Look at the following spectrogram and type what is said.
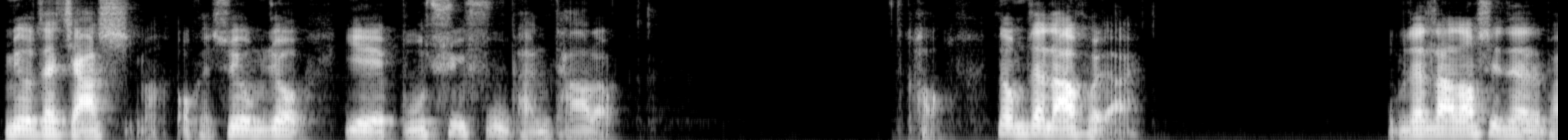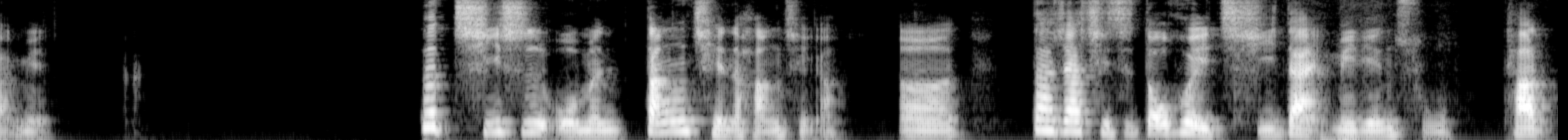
没有再加息嘛。OK，所以我们就也不去复盘它了。好，那我们再拉回来，我们再拉到现在的盘面。那其实我们当前的行情啊，呃，大家其实都会期待美联储它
